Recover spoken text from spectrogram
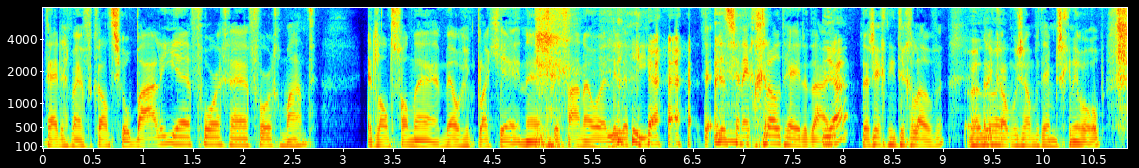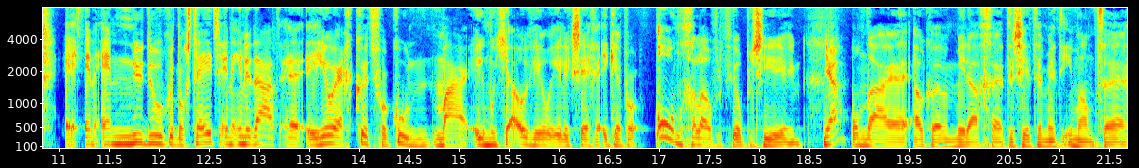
tijdens mijn vakantie op Bali vorige, vorige maand. Het land van eh, Melvin Platje en eh, Stefano uh, Lillepi. Dat zijn echt grootheden daar. Ja? Dat is echt niet te geloven. Maar daar komen we zo meteen misschien wel op. En, en nu doe ik het nog steeds. En inderdaad, eh, heel erg kut voor Koen. Maar ik moet je ook heel eerlijk zeggen, ik heb er ongelooflijk veel plezier in. Ja? Om daar eh, elke middag eh, te zitten met iemand eh,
